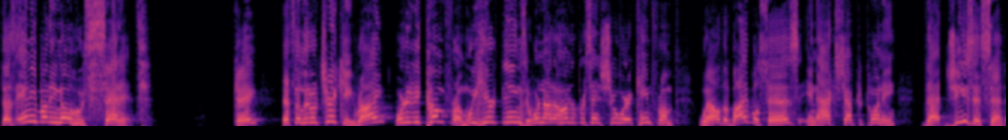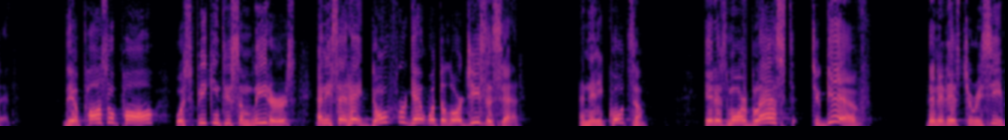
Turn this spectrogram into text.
Does anybody know who said it? Okay? That's a little tricky, right? Where did it come from? We hear things and we're not 100% sure where it came from. Well, the Bible says in Acts chapter 20 that Jesus said it. The Apostle Paul was speaking to some leaders and he said, Hey, don't forget what the Lord Jesus said. And then he quotes them It is more blessed to give than it is to receive.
